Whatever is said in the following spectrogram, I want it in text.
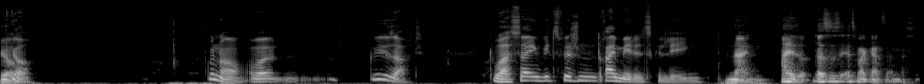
Ja. Ja. Genau, aber wie gesagt, du hast da irgendwie zwischen drei Mädels gelegen. Nein, also, das ist erstmal ganz anders.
